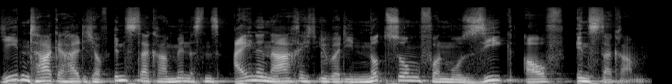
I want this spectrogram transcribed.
Jeden Tag erhalte ich auf Instagram mindestens eine Nachricht über die Nutzung von Musik auf Instagram.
